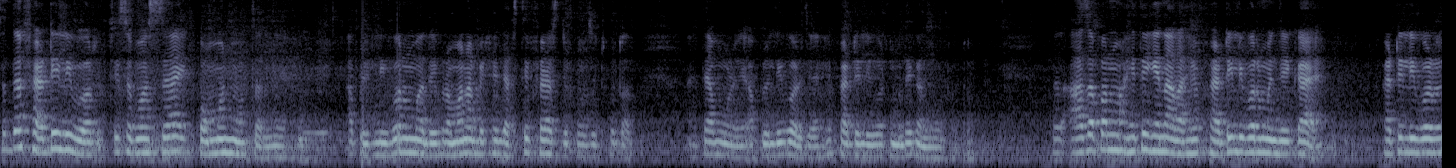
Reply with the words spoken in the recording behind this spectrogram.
सध्या फॅटी लिव्हरची समस्या एक कॉमन होत चालली आहे. आपली लिव्हरमध्ये प्रमाणापेक्षा जास्त फॅट्स डिपॉझिट होतात आणि त्यामुळे आपलं लिव्हर जे आहे फॅटी लिव्हरमध्ये कन्वर्ट होतं. तर आज आपण माहिती घेणार आहे फॅटी लिव्हर म्हणजे काय? फॅटी लिव्हर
